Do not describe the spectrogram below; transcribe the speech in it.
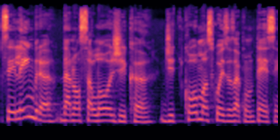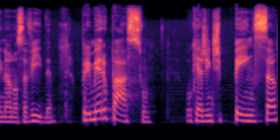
você lembra da nossa lógica de como as coisas acontecem na nossa vida? Primeiro passo, o que a gente pensa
